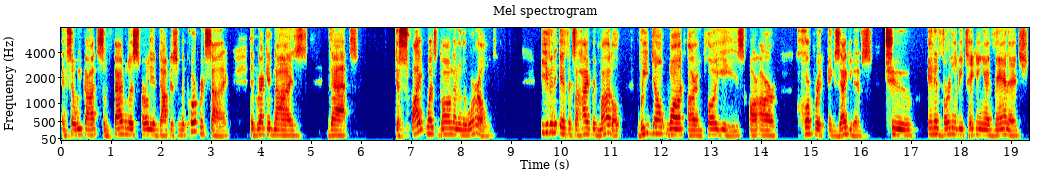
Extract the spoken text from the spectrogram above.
And so we've got some fabulous early adopters from the corporate side that recognize that despite what's going on in the world, even if it's a hybrid model, we don't want our employees or our corporate executives to inadvertently be taking advantage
